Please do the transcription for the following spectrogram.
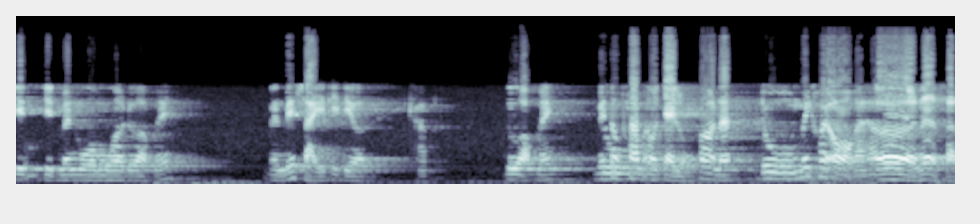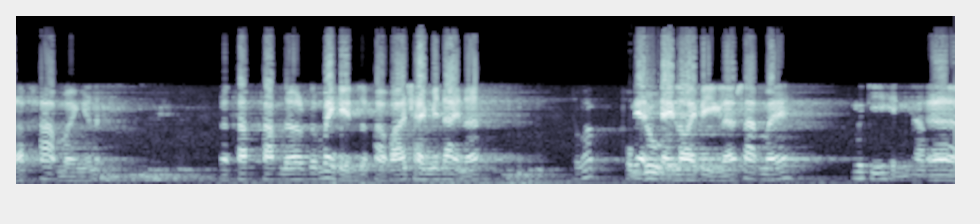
จิตจิตมันมัวมัวดูออกไหมมันไม่ใสทีเดียวครับ ดูออกไหมไม่ต้องพร่ำเอาใจหลวงพ่อนะดูไม่ค่อยออกอะครับเออน่าสารภาพมาอย่างนั้นนะนะครับครับนะไม่เห็นสภาวะใช้ไม่ได้นะแต่ว่าผมเนี่ยดูใจลอยไปอีกแล้วทราบไหมเมื่อกี้เห็นครับ เออ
